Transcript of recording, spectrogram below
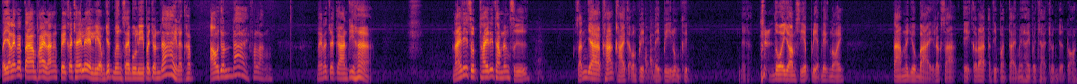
แต่อย่างไรก็ตามภายหลังอังกฤษก็ใช้เล่ห์เหลี่ยมยึดเมืองไซบุรีไปจนได้นะครับ เอาจนได้ฝรั่ง ในรัชกาลที่ห้าในที่สุดไทยได้ทำหนังสือ สัญญาค้าขายกับอังกฤษในปีรุ่งขึ้นนะครับ โดยยอมเสียเปรียบเล็กน้อย ตามนโยบายรักษาเอกราชอธิปไตยไม่ให้ประชาชนเดือดร้อน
